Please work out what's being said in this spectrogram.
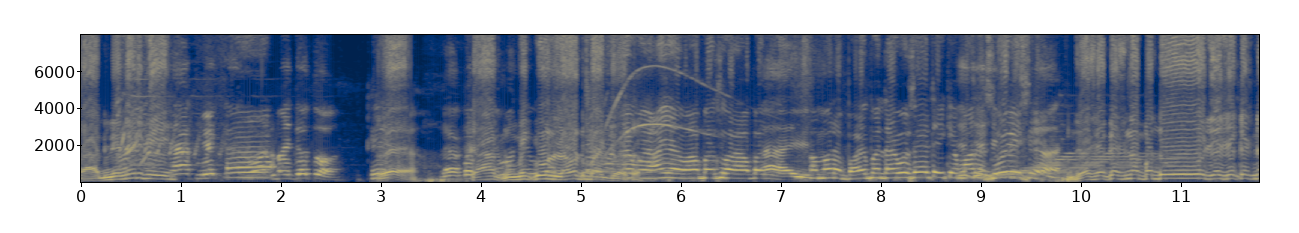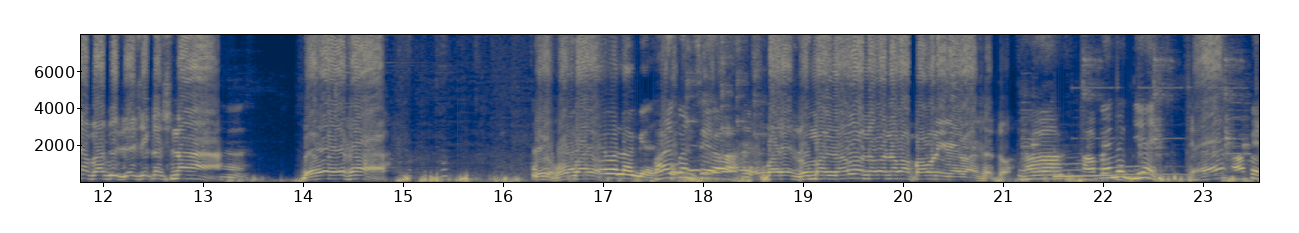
રાગની નહીં બી ને લોટ બાંધ્યો અમારો ભાઈબંધ આવ્યો છે કે મારે જોઈ છે. જય શ્રી કૃષ્ણ પદુ. જય શ્રી કૃષ્ણ ભાભી. જય શ્રી કૃષ્ણ. બેહો હેઠા. છે હોબારે રૂમાલ લાવો નવા નવા પાવણી ને છે તો. હા આપે ને દે હે? આપે.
